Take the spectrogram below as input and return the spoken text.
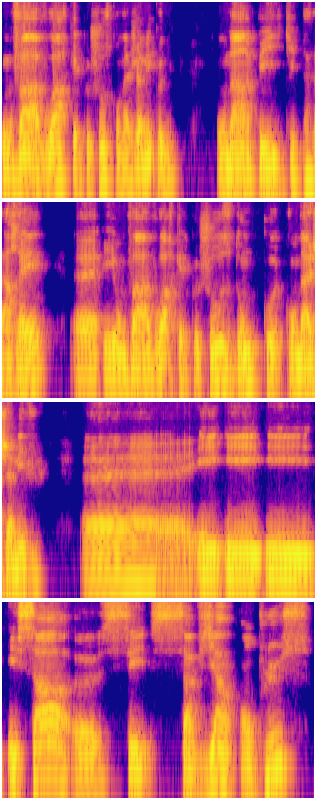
on va avoir quelque chose qu'on n'a jamais connu. On a un pays qui est à l'arrêt, euh, et on va avoir quelque chose donc qu'on n'a jamais vu. Euh, et, ça, euh, ça vient en plus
